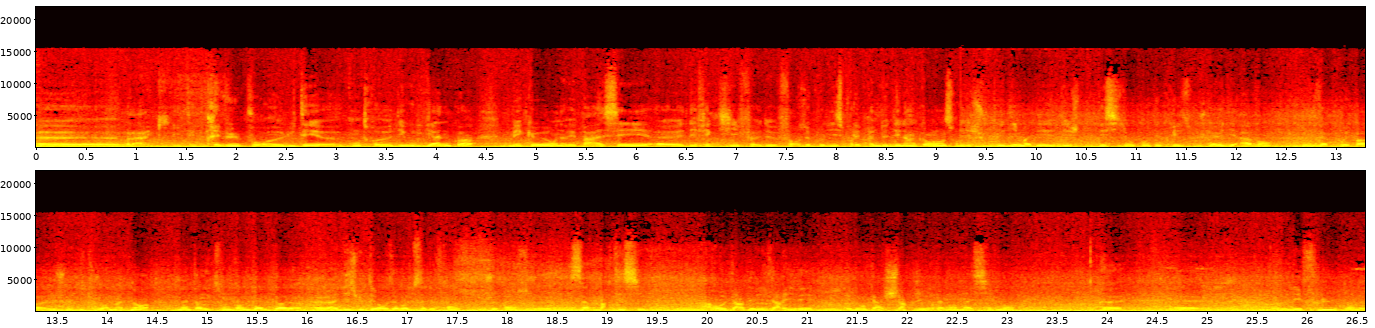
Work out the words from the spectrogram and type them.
euh, qui était prévu pour euh, lutter euh, contre des hooligans, quoi, mais qu'on n'avait pas assez d'effectifs de forces de police pour les problèmes de délinquance. Je vous l'ai dit, moi, des, décisions qui ont été prises, je l'avais dit avant, que vous n'approuvez pas, et je le dis toujours maintenant, l'interdiction de vente d'alcool à 18h aux abords du Stade de France, je pense que ça participe à retarder les arrivées et donc à charger vraiment massivement les flux dans le,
